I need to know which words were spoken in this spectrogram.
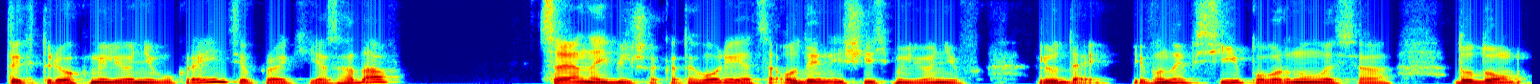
тих трьох мільйонів українців, про які я згадав. Це найбільша категорія, це 1,6 мільйонів людей, і вони всі повернулися додому.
